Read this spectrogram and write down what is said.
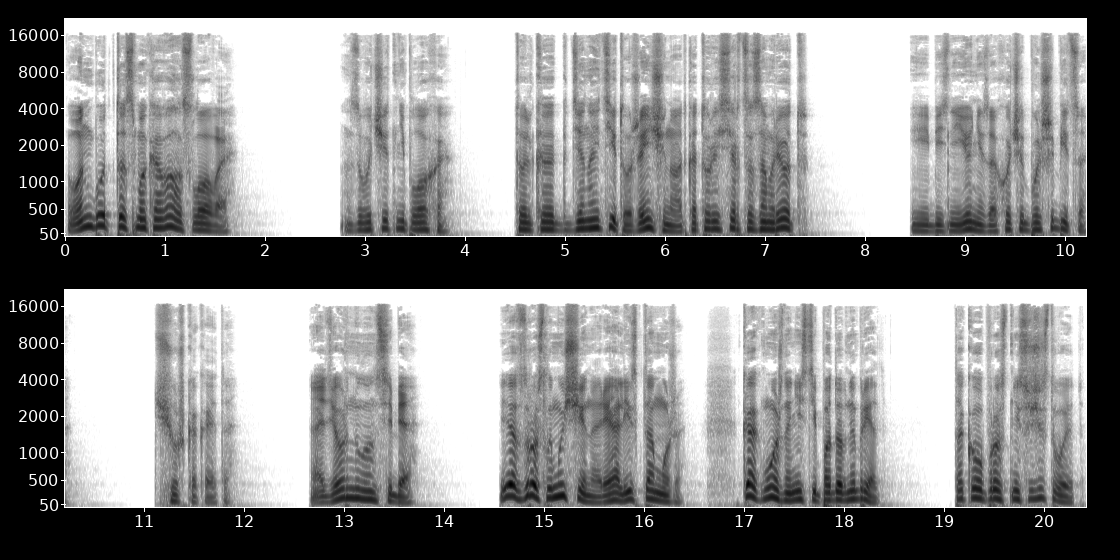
Он будто смаковал слово, Звучит неплохо. Только где найти ту женщину, от которой сердце замрет и без нее не захочет больше биться? Чушь какая-то. Одернул он себя. Я взрослый мужчина, реалист к тому же. Как можно нести подобный бред? Такого просто не существует.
